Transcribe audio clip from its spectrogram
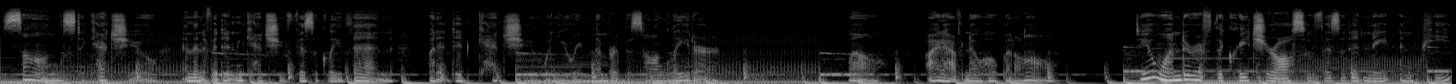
songs to catch you, and then if it didn't catch you physically then, but it did catch you when you remembered the song later, well, I'd have no hope at all. Do you wonder if the creature also visited Nate and Pete?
